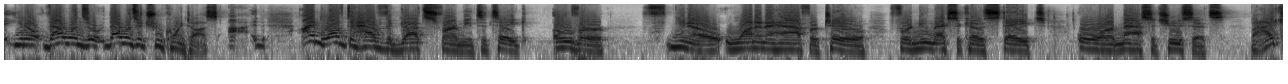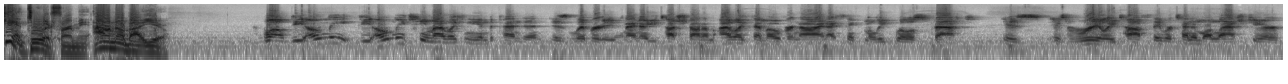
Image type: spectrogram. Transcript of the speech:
you know that one's a that one's a true coin toss. I, i'd love to have the guts for me to take over you know, one and a half or two for New Mexico State or Massachusetts, but I can't do it for me. I don't know about you. Well, the only the only team I like in the independent is Liberty, and I know you touched on them. I like them over nine. I think Malik Willis back is is really tough. They were ten and one last year,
